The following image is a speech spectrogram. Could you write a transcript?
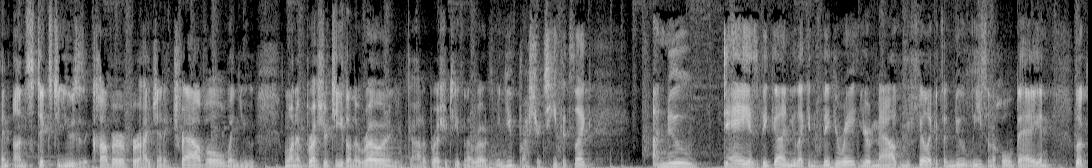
and unsticks to use as a cover for hygienic travel when you want to brush your teeth on the road and you've got to brush your teeth on the road. When you brush your teeth, it's like a new day has begun. You like invigorate your mouth and you feel like it's a new lease on the whole day. And look,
